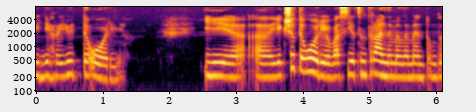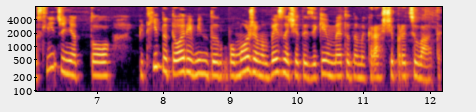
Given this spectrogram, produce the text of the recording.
відіграють теорії. І е, якщо теорія у вас є центральним елементом дослідження, то підхід до теорії він допоможе вам визначити, з якими методами краще працювати.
